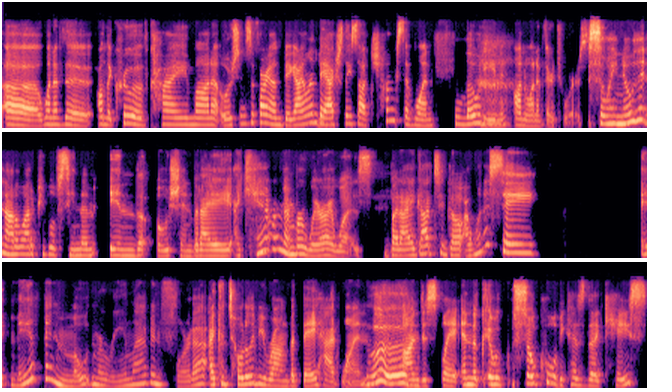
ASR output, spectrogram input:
uh one of the on the crew of Kaimana Ocean Safari on Big Island, they actually saw chunks of one floating on one of their tours. So I know that not a lot of people have seen them in the ocean, but I I can't remember where I was, but I got to go. I want to say it may have been Mote Marine Lab in Florida. I could totally be wrong, but they had one Ooh. on display. And the it was so cool because the case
